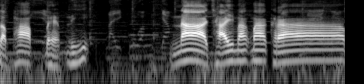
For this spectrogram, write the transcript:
สภาพแบบนี้ น่าใช้มาก ๆ ครับ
